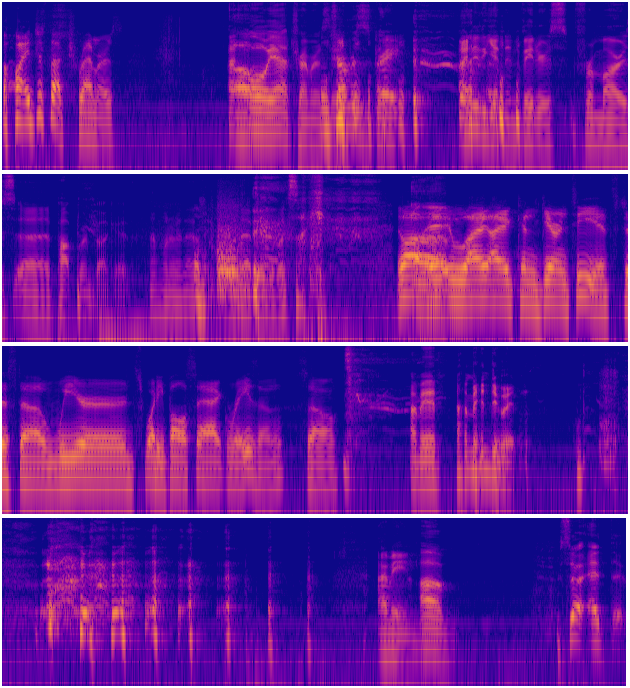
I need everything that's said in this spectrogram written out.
Oh, I just thought Tremors. I- oh. yeah, Tremors. yeah. Tremors is great. I need to get an Invaders from Mars uh, popcorn bucket. I wonder what that thing, what that baby looks like. Well, Um, it- I, I can guarantee it's just a weird sweaty ball sack raisin. So I'm in. I'm into it. I mean, Um, so at the,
